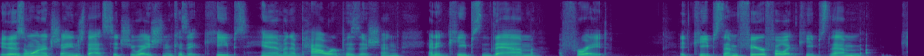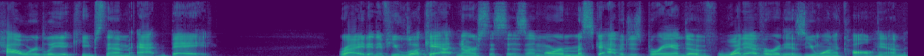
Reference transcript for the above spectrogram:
He doesn't want to change that situation because it keeps him in a power position and it keeps them afraid. It keeps them fearful, it keeps them cowardly, it keeps them at bay right? And if you look at narcissism or Miscavige's brand of whatever it is you want to call him,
